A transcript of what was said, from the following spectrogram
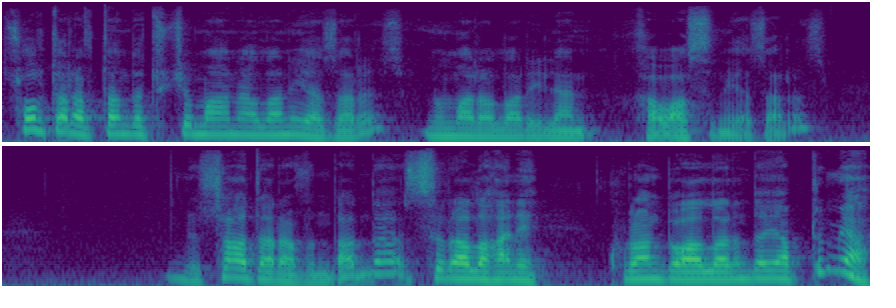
Sol taraftan da Türkçe manalarını yazarız. Numaralarıyla havasını yazarız. Sağ tarafından da sıralı hani Kur'an dualarında yaptım ya.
